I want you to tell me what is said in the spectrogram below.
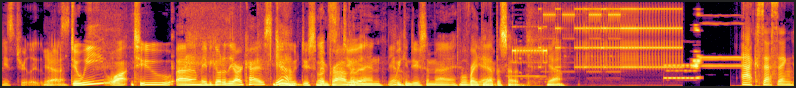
He's truly the Yeah. best. Do we want to uh, maybe go to the archives? Do, Yeah. do some Let's improv, do and it. then Yeah. we can do some. Uh, We'll rate the episode. Yeah. Accessing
